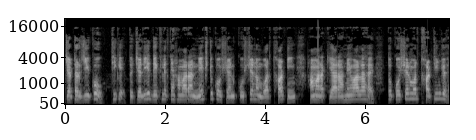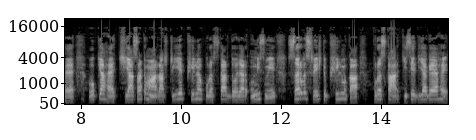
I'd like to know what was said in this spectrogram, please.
चटर्जी को, ठीक है? तो चलिए देख लेते हैं हमारा next question. Question number thirteen हमारा क्या रहने वाला है? तो क्वेश्चन नंबर थर्टीन जो है, वो क्या है? छियासठवा राष्ट्रीय फ़िल्म पुरस्कार 2019 में सर्वश्रेष्ठ फ़िल्म का पुरस्कार किसे दिया गया है?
